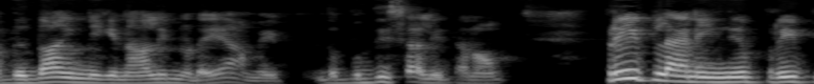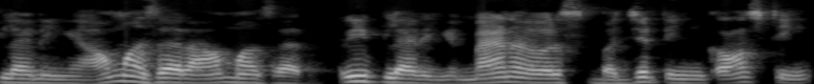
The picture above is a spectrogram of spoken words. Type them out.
அதுதான் இன்னைக்கு நாளினுடைய அமைப்பு. இந்த புத்திசாலித்தனம். ப்ரீ பிளானிங்கு ப்ரீ பிளானிங்கு ஆமாம் சார் ஆமாம் sir. Pre planning manoeuvres budgeting costing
